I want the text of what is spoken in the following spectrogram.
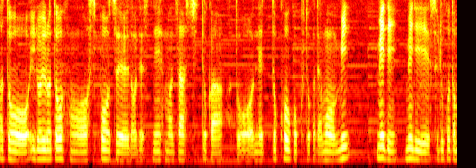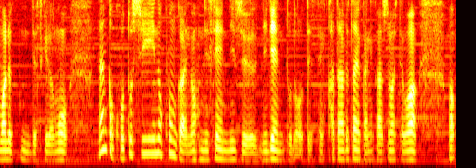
あといろいろとスポーツのですね、まあ、雑誌とかあとネット広告とかでも目で目ですることもあるんですけどもなんか今年の今回の2022年度のですねカタール大会に関しましては、まあ、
